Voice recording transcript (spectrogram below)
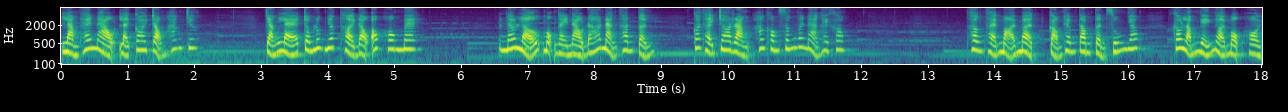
Làm thế nào lại coi trọng hắn chứ? Chẳng lẽ trong lúc nhất thời đầu óc hôn mê? Nếu lỡ một ngày nào đó nàng thanh tịnh, có thể cho rằng hắn không xứng với nàng hay không? Thân thể mỏi mệt, cộng thêm tâm tình xuống dốc, khâu lẩm nghĩ ngợi một hồi,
